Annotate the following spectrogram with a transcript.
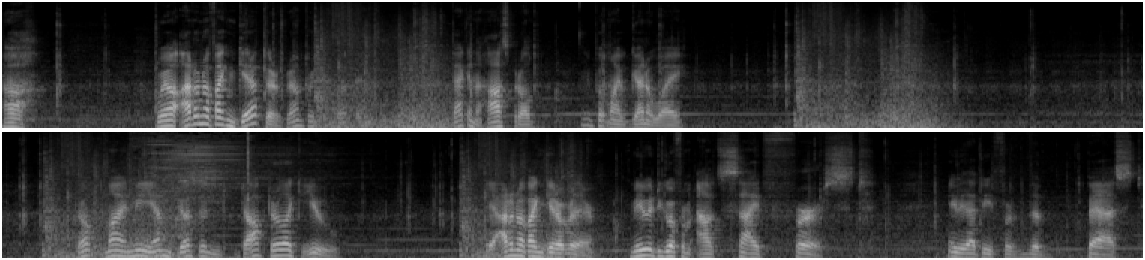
Oh. Well, I don't know if I can get up there. Groundbreaking weapon. Back in the hospital. Let me put my gun away. Don't mind me, I'm just a doctor like you. Yeah, I don't know if I can get over there. Maybe we have to go from outside first. Maybe that'd be for the best.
